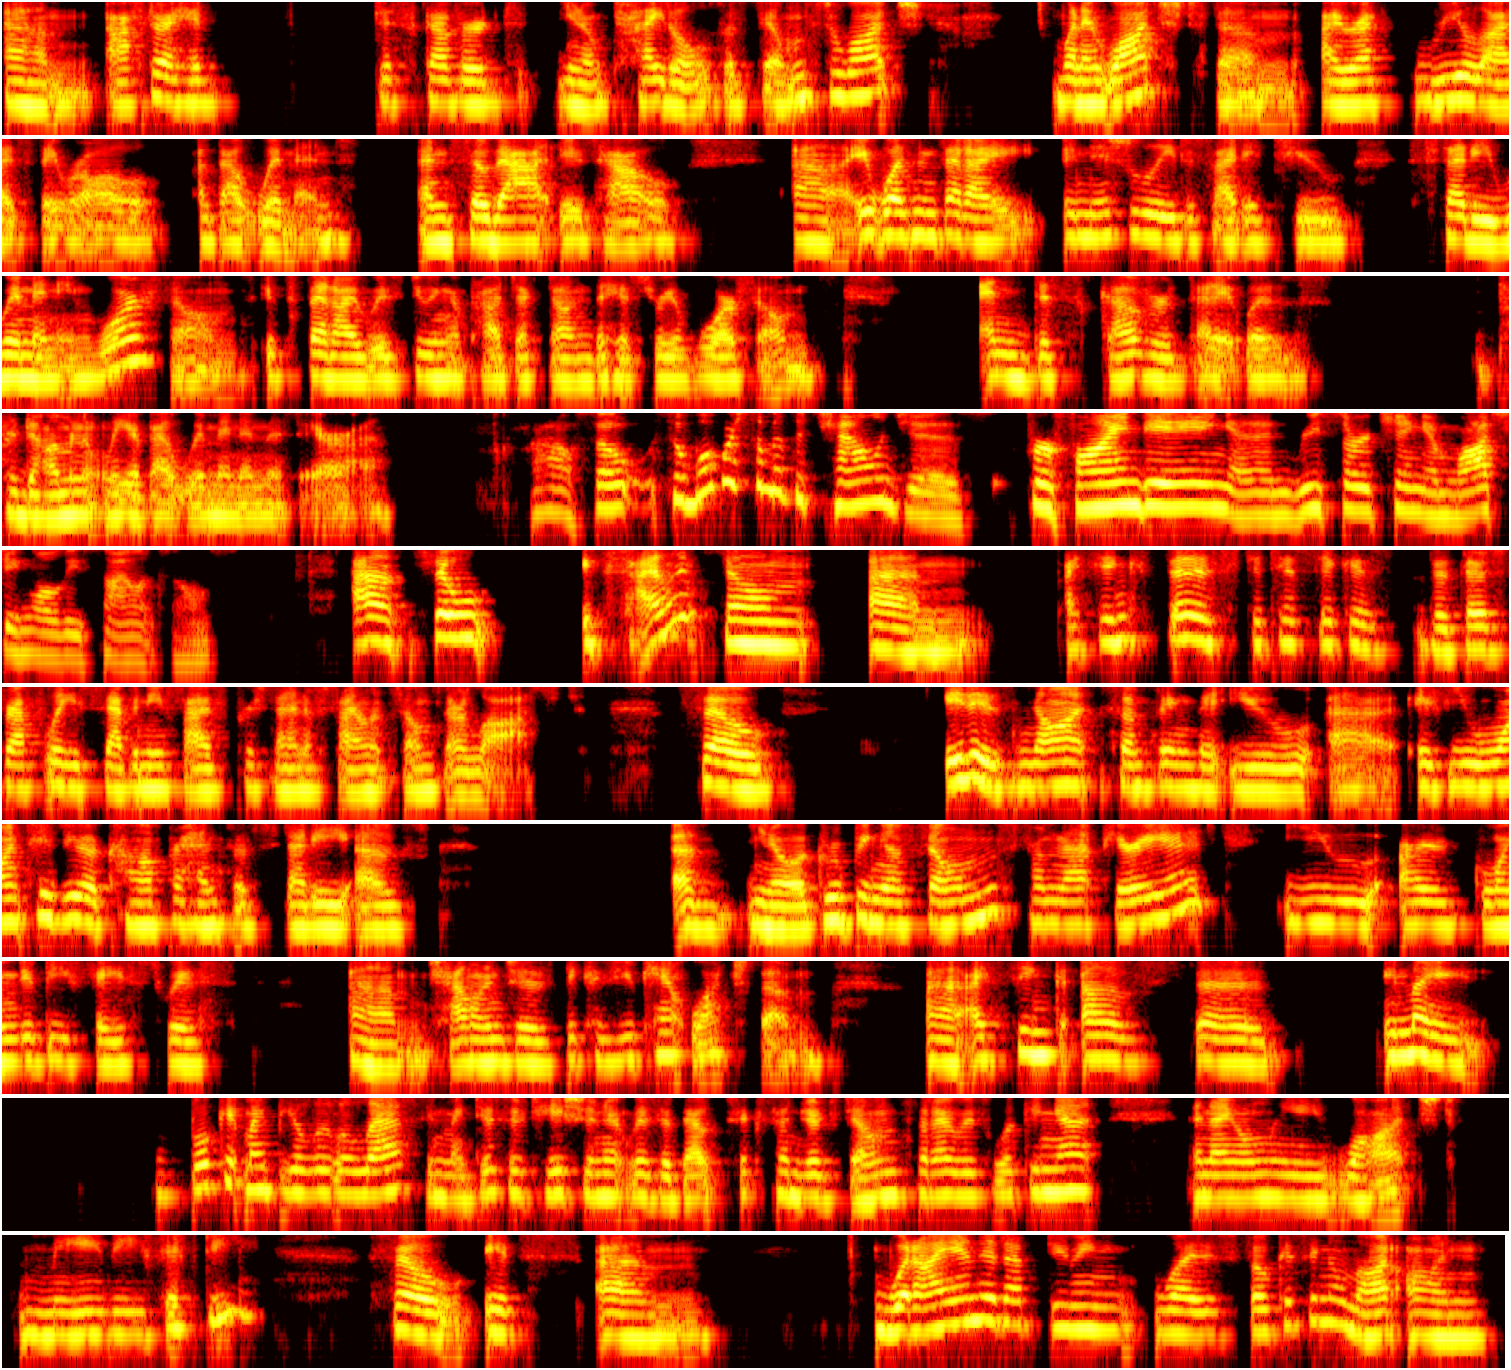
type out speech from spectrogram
um, after I had discovered, you know, titles of films to watch, when I watched them, I realized they were all about women. And so that is how uh, it wasn't that I initially decided to study women in war films. It's that I was doing a project on the history of war films and discovered that it was predominantly about women in this era. Wow. So, so what were some of the challenges for finding and researching and watching all these silent films? Um, so, it's silent film. Um, I think the statistic is that there's roughly 75% of silent films are lost. So, it is not something that you, uh, if you want to do a comprehensive study of a you know a grouping of films from that period you are going to be faced with um, challenges because you can't watch them. Uh, i think of the in my book it might be a little less. In my dissertation it was about 600 films that i was looking at and i only watched maybe 50 so it's um, what i ended up doing was focusing a lot on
